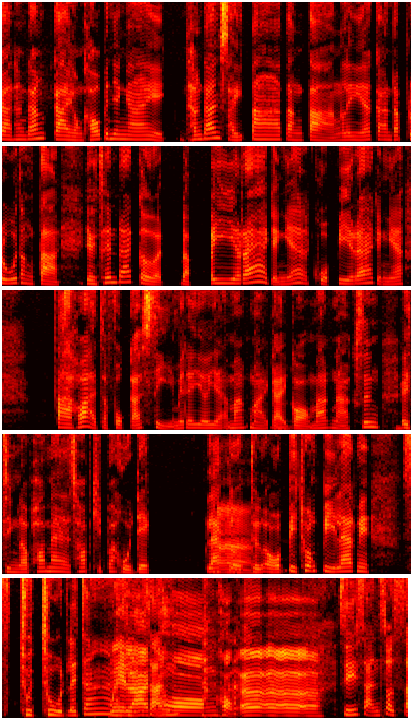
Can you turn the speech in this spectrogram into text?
การทางด้านกายของเขาเป็นยังไงทางด้านสายตาต่างๆอะไรเงี้ยการรับรู้ต่างๆ อย่างเช่นแรกเกิดแบบปีแรกอย่างเงี้ยขวบปีแรกอย่างเงี้ยตาเขาอาจจะโฟกัสสีไม่ได้เยอะแยะมากมายก่ายกองมากนัก ซึ่งจริงๆแล้วพ่อแม่ชอบคิดว่าโหยเด็ก แรกเกิดอ่าถึงโอ้ปีช่วงปีแรกนี่ฉุดๆเลยจ้าเวลาสีสันทองของเออเออเออเออสีสันสดใส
